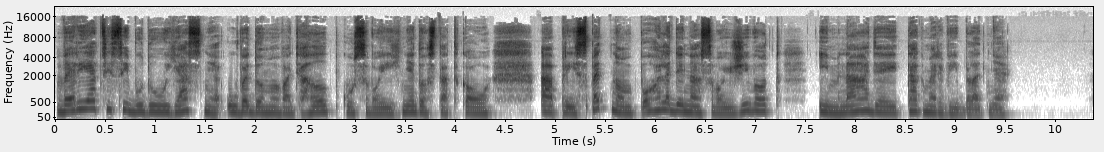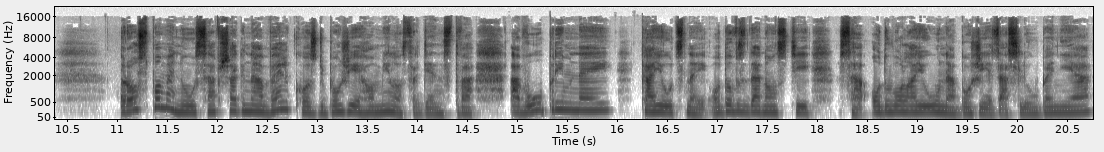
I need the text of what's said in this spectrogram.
Veriaci si budú jasne uvedomovať hĺbku svojich nedostatkov a pri spätnom pohľade na svoj život im nádej takmer vybledne. Rozpomenú sa však na veľkosť Božieho milosrdenstva a v úprimnej, kajúcnej odovzdanosti sa odvolajú na Božie zasľúbenia,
